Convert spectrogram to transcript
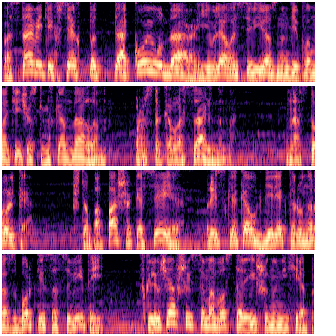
Поставить их всех под такой удар являлось серьезным дипломатическим скандалом, просто колоссальным. Настолько, что папаша Косея прискакал к директору на разборке со свитой, включавшей самого старейшину Нихеп,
